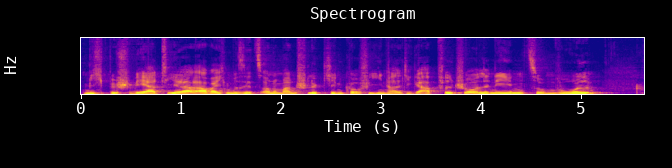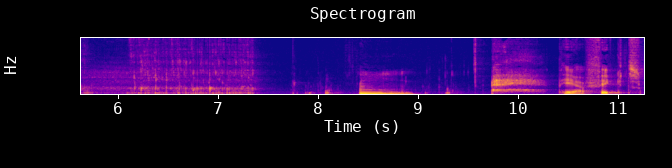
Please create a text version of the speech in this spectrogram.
mich beschwert hier. Aber ich muss jetzt auch nochmal ein Schlückchen koffeinhaltige Apfelschorle nehmen, zum Wohl. Mmh. Perfekt.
